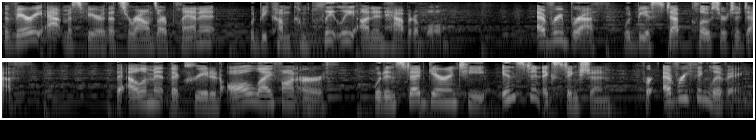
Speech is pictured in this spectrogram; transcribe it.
The very atmosphere that surrounds our planet would become completely uninhabitable. Every breath would be a step closer to death. The element that created all life on Earth would instead guarantee instant extinction for everything living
